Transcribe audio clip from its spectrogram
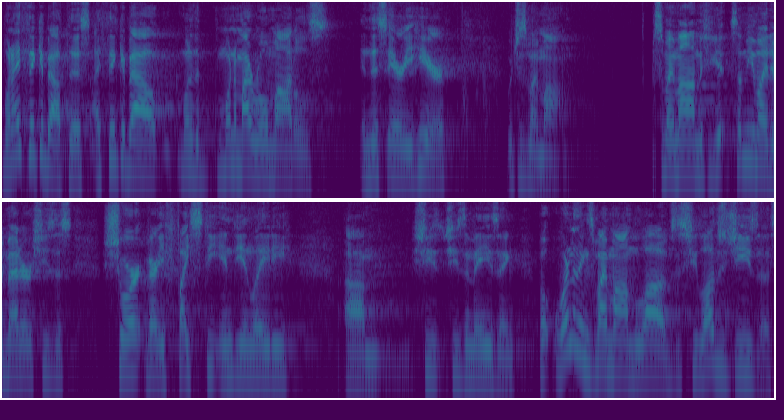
when I think about this, I think about one of, the, one of my role models in this area here, which is my mom. So my mom, if you get, some of you might have met her, she's this short, very feisty Indian lady. Um, she's, she's amazing. But one of the things my mom loves is she loves Jesus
